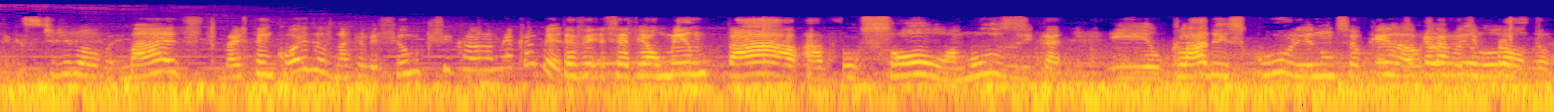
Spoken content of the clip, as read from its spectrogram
Tem que assistir de novo aí. Mas, mas tem coisas naquele filme que ficaram na minha cabeça. Você vê, você vê aumentar a- o som, a música, e o claro e escuro, e não sei o que, não, Não, sei o que lá. vi luz. pronto.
